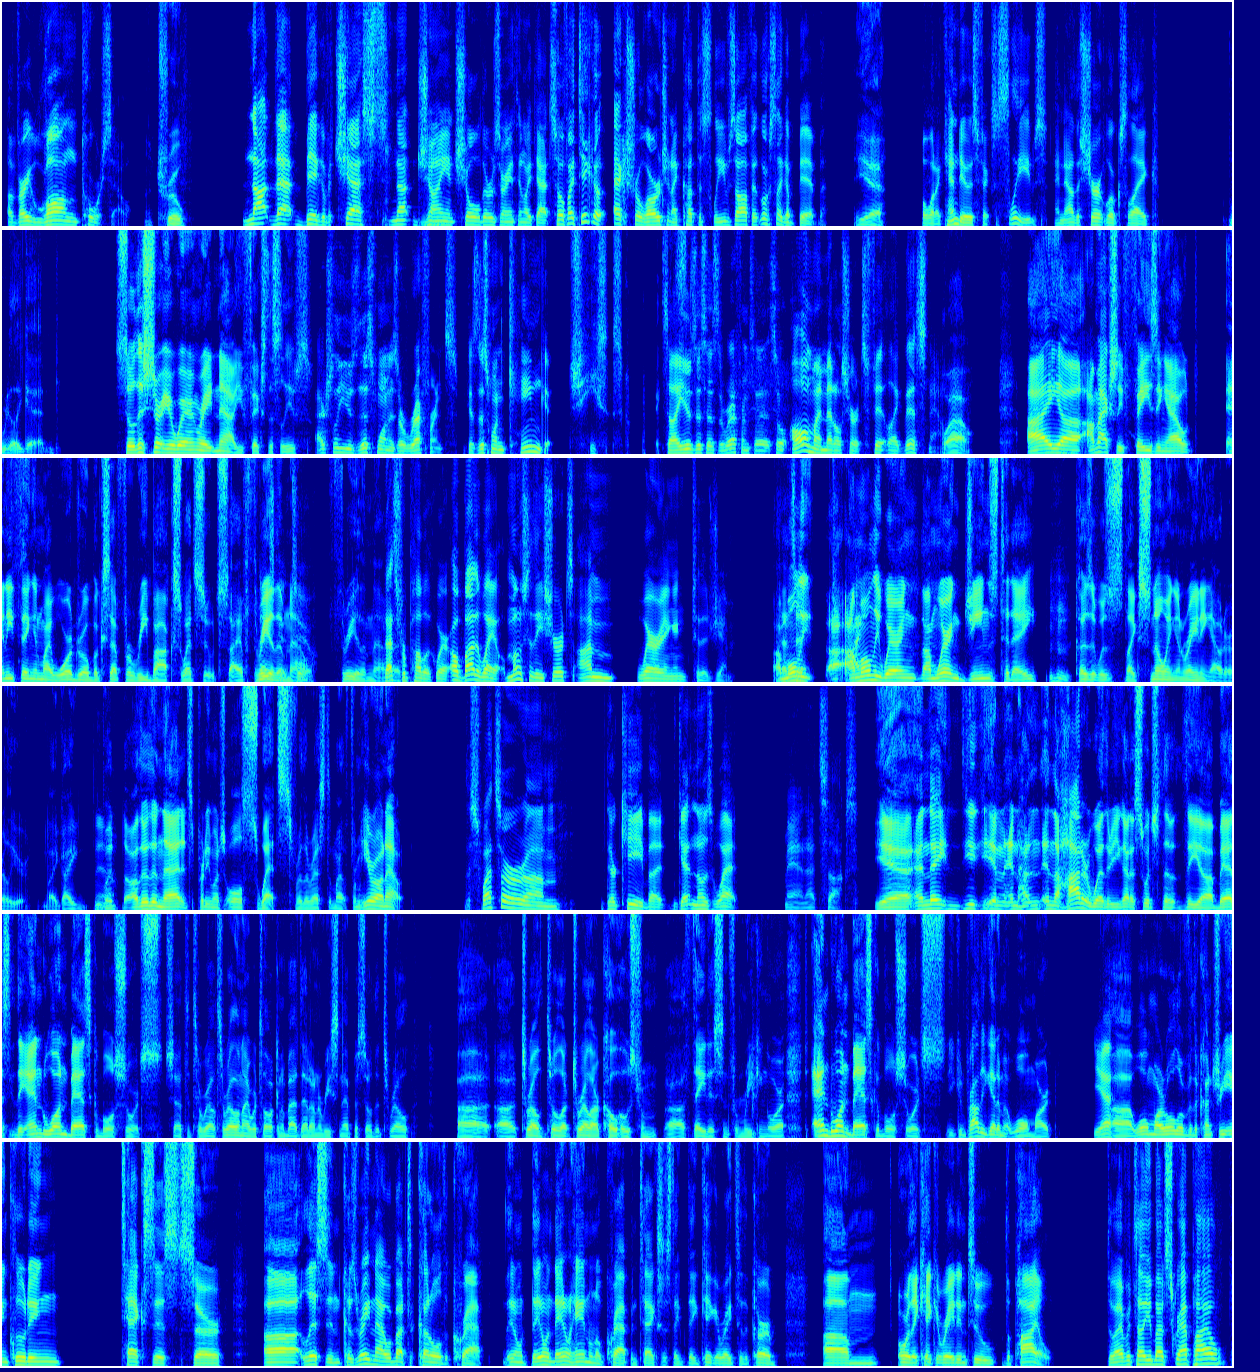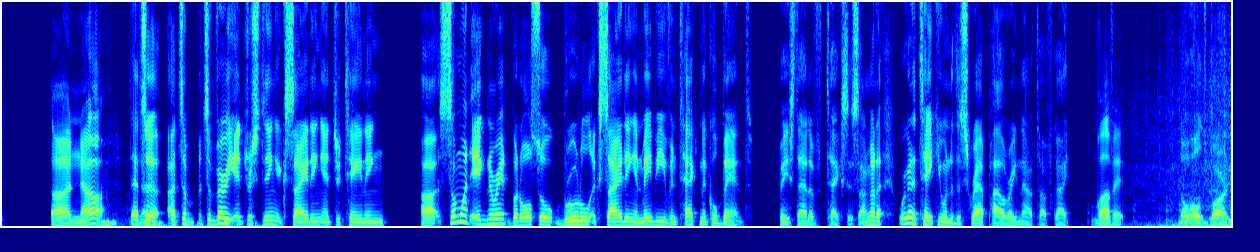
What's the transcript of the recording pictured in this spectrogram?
a very long torso. True. Not that big of a chest, not mm-hmm. giant shoulders or anything like that. So if I take an extra large and I cut the sleeves off, it looks like a bib. Yeah. But what I can do is fix the sleeves, and now the shirt looks like really good. So this shirt you're wearing right now, you fixed the sleeves? I actually use this one as a reference because this one came good. Jesus Christ. So I use this as the reference. Uh, So all my metal shirts fit like this now. Wow. I uh I'm actually phasing out anything in my wardrobe except for Reebok sweatsuits. I have 3 That's of them now. too. 3 of them now. That's for public wear. Oh, by the way, most of these shirts I'm wearing to the gym. I'm that's only I, I'm I- only wearing I'm wearing jeans today Mm-hmm. because it was like snowing and raining out earlier. Like I, Yeah. but other than that, it's pretty much all sweats for the rest of my from here on out. The sweats are um they're key, but getting those wet, man, that sucks. Yeah, and they you, in, in in the hotter weather, you got to switch the the uh bas- the AND1 basketball shorts. Shout out to Terrell. Terrell and I were talking about that on a recent episode. The Terrell. Uh, uh, Terrell, Terrell, Terrell, our co-host from uh, Thetis and from Reeking Aura, AND1 basketball shorts. You can probably get them at Walmart. Yeah. uh, Walmart all over the country, including Texas, sir. Uh, listen, because right now we're about to cut all the crap. They don't, they don't, they don't handle no crap in Texas. They they kick it right to the curb, um, or they kick it right into the pile. Did I ever tell you about scrap pile? Uh no. That's No. a that's a it's a very interesting, exciting, entertaining, uh, somewhat ignorant but also brutal, exciting, and maybe even technical band based out of Texas. I'm gonna we're gonna take you into the scrap pile right now, tough guy. Love it. No holds barred.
